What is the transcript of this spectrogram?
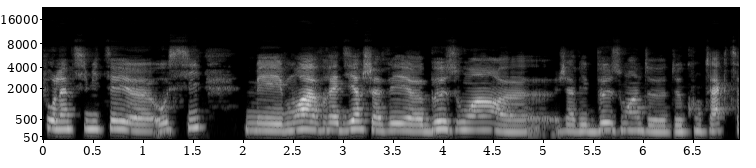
pour l'intimité, aussi. Mais moi, à vrai dire, j'avais, besoin, j'avais besoin de de contact.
